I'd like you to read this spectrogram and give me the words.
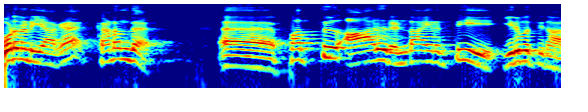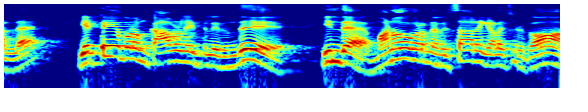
உடனடியாக கடந்த பத்து ஆறு ரெண்டாயிரத்தி இருபத்தி நாலில் எட்டயபுரம் காவல் நிலையத்திலிருந்து இந்த மனோகரனை விசாரணைக்கு அழைச்சிருக்கோம்.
